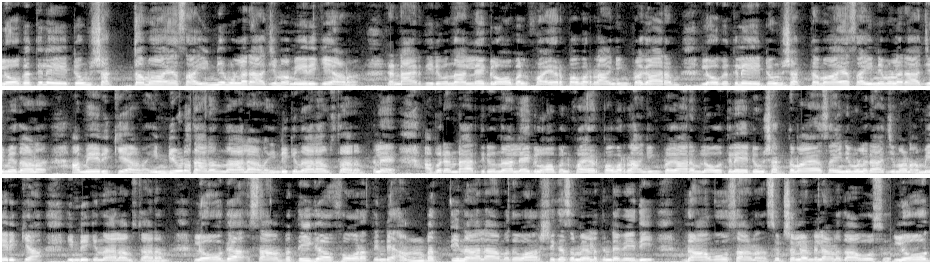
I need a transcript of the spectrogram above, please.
ലോകത്തിലെ ഏറ്റവും ശക്തമായ സൈന്യമുള്ള രാജ്യം അമേരിക്കയാണ്. രണ്ടായിരത്തി ഇരുപത്തിനാലിലെ ഗ്ലോബൽ ഫയർ പവർ റാങ്കിംഗ് പ്രകാരം ലോകത്തിലെ ഏറ്റവും ശക്തമായ സൈന്യമുള്ള രാജ്യം ഏതാണ്? അമേരിക്കയാണ്. ഇന്ത്യയുടെ സ്ഥാനം നാലാണ്. ഇന്ത്യയ്ക്ക് നാലാം സ്ഥാനം അല്ലേ? അപ്പോൾ രണ്ടായിരത്തി ഇരുപത്തിനാലിലെ ഗ്ലോബൽ ഫയർ പവർ റാങ്കിംഗ് പ്രകാരം ലോകത്തിലെ ഏറ്റവും ശക്തമായ സൈന്യമുള്ള രാജ്യമാണ് അമേരിക്ക. ഇന്ത്യയ്ക്ക് നാലാം സ്ഥാനം. ലോക സാമ്പത്തിക ഫോറത്തിന്റെ അമ്പത്തിനാലാമത് വാർഷിക സമ്മേളനത്തിന്റെ വേദി ദാവോസ് ആണ് സ്വിറ്റ്സർലൻഡിലാണ് ദാവോസ്. ലോക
